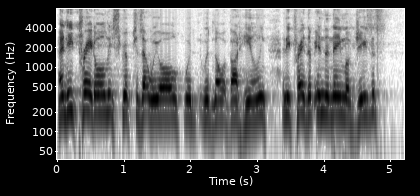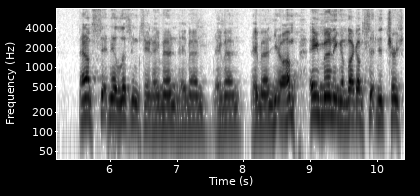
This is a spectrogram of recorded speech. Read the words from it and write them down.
And he prayed all these scriptures that we all would, would know about healing. And he prayed them in the name of Jesus. And I'm sitting there listening, saying, Amen, Amen, Amen, Amen. You know, I'm amening him like I'm sitting in church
